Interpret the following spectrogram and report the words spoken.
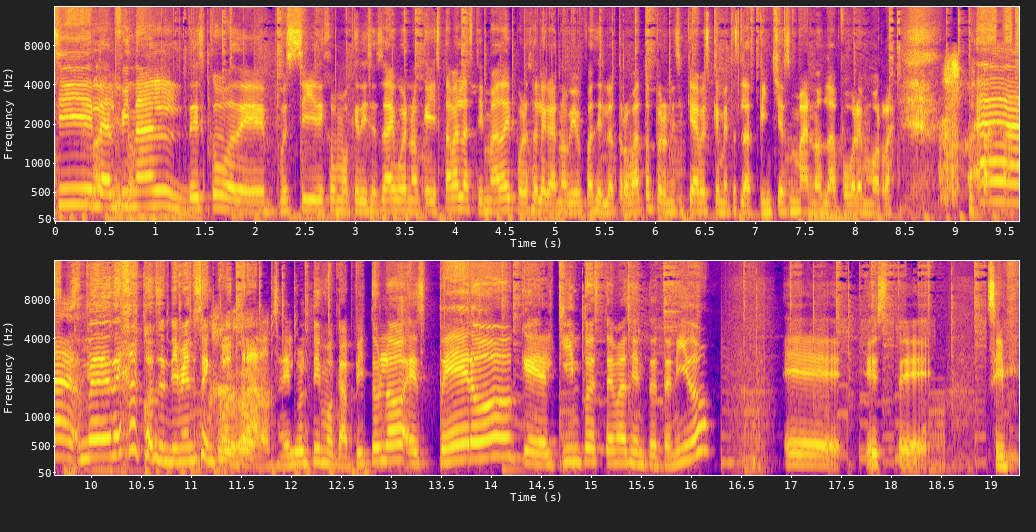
sí, al final es como de, pues sí, como que dices, ay, bueno, que estaba lastimada y por eso le ganó bien fácil el otro vato, pero ni siquiera ves que metes las pinches manos, la pobre morra. Ah, me deja con sentimientos encontrados. El último capítulo, espero que el quinto esté más entretenido. Eh, este, sí,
